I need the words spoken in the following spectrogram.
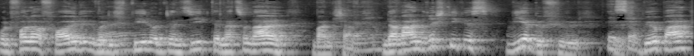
und voller Freude über ja, das Spiel und den Sieg der Nationalmannschaft. Ja. Und da war ein richtiges Wir-Gefühl so. spürbar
